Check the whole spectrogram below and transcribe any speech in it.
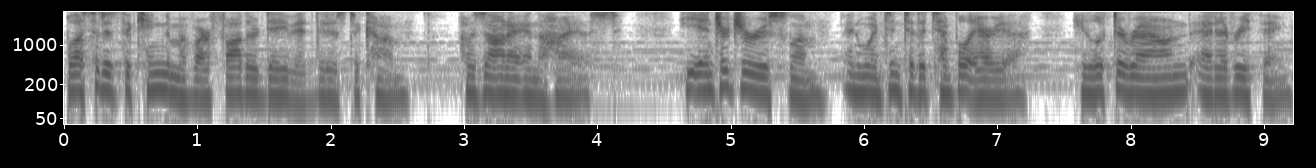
Blessed is the kingdom of our father David that is to come. Hosanna in the highest. He entered Jerusalem and went into the temple area. He looked around at everything,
